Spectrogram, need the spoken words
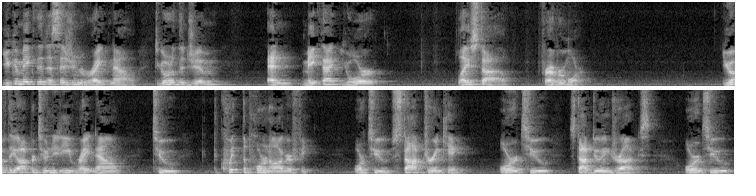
You can make the decision right now to go to the gym and make that your lifestyle forevermore. You have the opportunity right now to quit the pornography or to stop drinking or to stop doing drugs or to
